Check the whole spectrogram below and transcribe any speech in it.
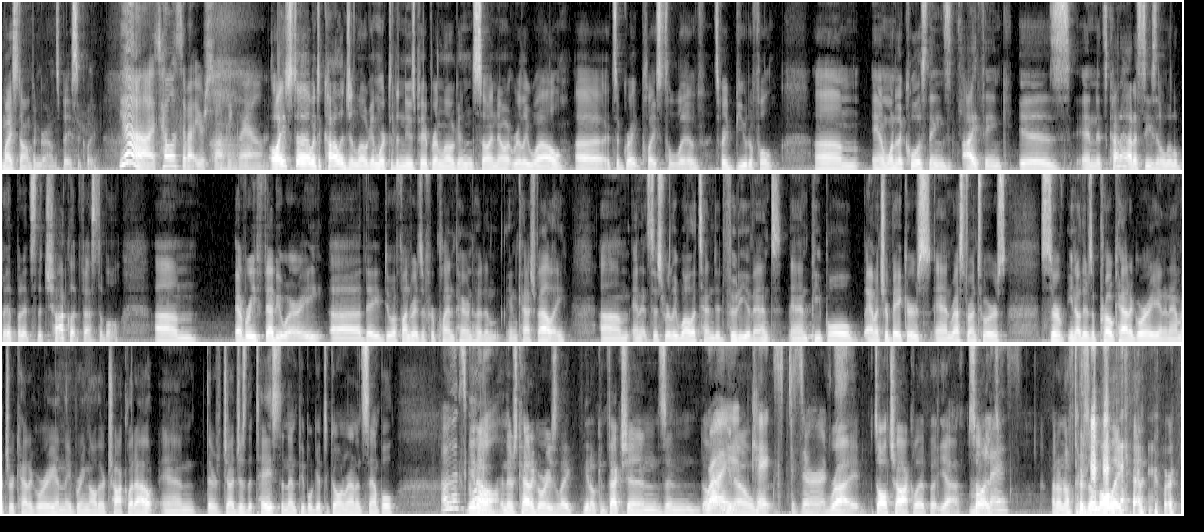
my stomping grounds, basically. Yeah, tell us about your stomping ground. Oh, I used to. I went to college in Logan, worked at the newspaper in Logan, so I know it really well. Uh, it's a great place to live. It's very beautiful. Um, and one of the coolest things I think is, and it's kind of out of season a little bit, but it's the chocolate festival. Um, every February, uh, they do a fundraiser for Planned Parenthood in, in Cache Valley. Um, and it's this really well attended foodie event, and people, amateur bakers and restaurateurs, serve. You know, there's a pro category and an amateur category, and they bring all their chocolate out, and there's judges that taste, and then people get to go around and sample. Oh, that's cool. You know, and there's categories like you know confections and uh, right, you know cakes, desserts. Right, it's all chocolate, but yeah. So Moles. I don't know if there's a mole category,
